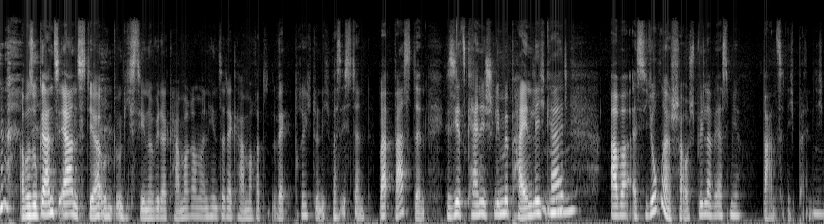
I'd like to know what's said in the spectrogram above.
Aber so ganz ernst, ja. Und, und ich sehe nur, wie der Kameramann hinter der Kamera wegbricht. Und ich, was ist denn? Wa, was denn? Das ist jetzt keine schlimme Peinlichkeit, aber als junger Schauspieler wäre es mir wahnsinnig peinlich.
